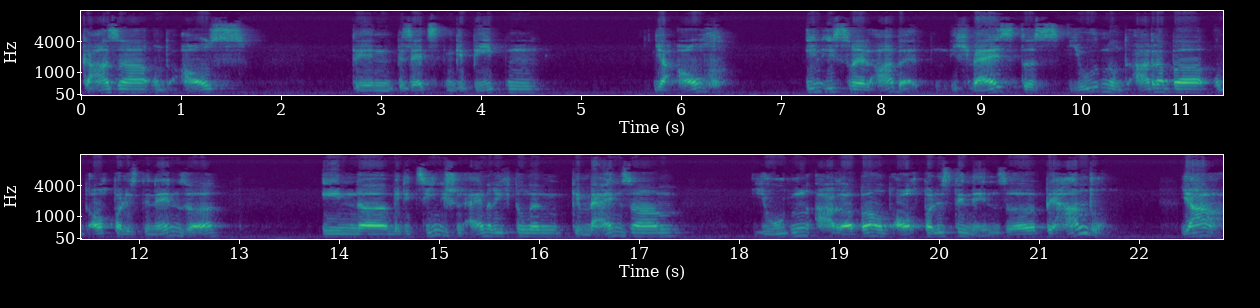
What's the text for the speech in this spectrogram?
Gaza und aus den besetzten Gebieten ja auch in Israel arbeiten. Ich weiß, dass Juden und Araber und auch Palästinenser in äh, medizinischen Einrichtungen gemeinsam Juden, Araber und auch Palästinenser behandeln. Ja,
